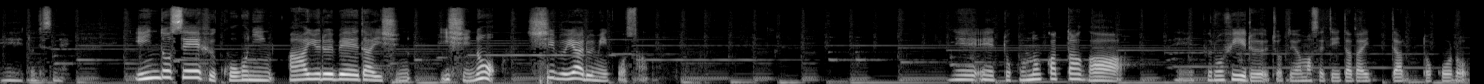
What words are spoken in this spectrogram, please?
えっ、ー、とですね、インド政府公認アーユルベーダ医師医師の渋谷ルミ子さん。で、えっ、ー、と、この方が、えー、プロフィールちょっと読ませていただいたところ、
